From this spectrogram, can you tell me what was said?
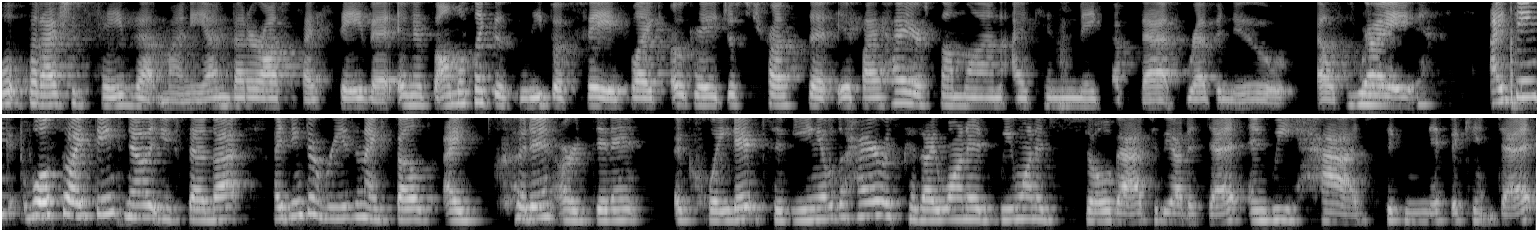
well, but I should save that money. I'm better off if I save it. And it's almost like this leap of faith like, okay, just trust that if I hire someone, I can make up that revenue elsewhere. Right. I think, well, so I think now that you've said that, I think the reason I felt I couldn't or didn't equate it to being able to hire was because I wanted, we wanted so bad to be out of debt and we had significant debt.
